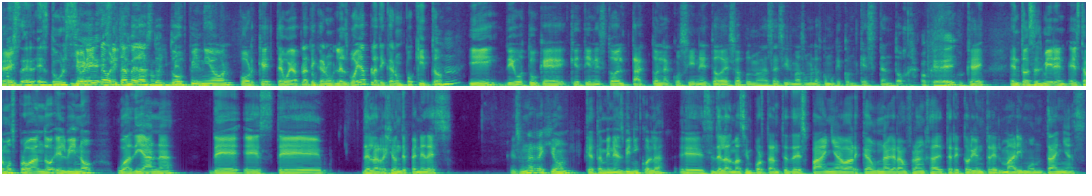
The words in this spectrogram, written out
Es, es dulce. Y ahorita, es ahorita me das tu, tu opinión porque te voy a platicar, un- les voy a platicar un poquito y digo, tú que, que tienes todo el tacto en la cocina y todo eso, pues me vas a decir más o menos como que con qué se te antoja. Ok. Ok. Entonces, miren, estamos probando el vino Guadiana de, este, de la región de Penedés. Es una región que también es vinícola, es de las más importantes de España, abarca una gran franja de territorio entre el mar y montañas.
